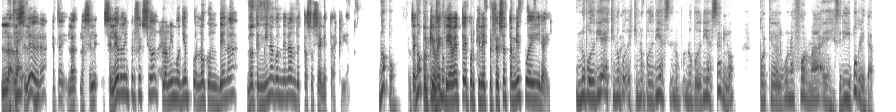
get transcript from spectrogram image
la, celebra, la, celebra la imperfección, pero al mismo tiempo no condena, no termina condenando esta sociedad que está escribiendo. No, no porque, efectivamente, porque la imperfección también puede ir ahí. No podría, es que no, es que no, podría, no, podría hacerlo porque de alguna forma eh, sería hipócrita.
